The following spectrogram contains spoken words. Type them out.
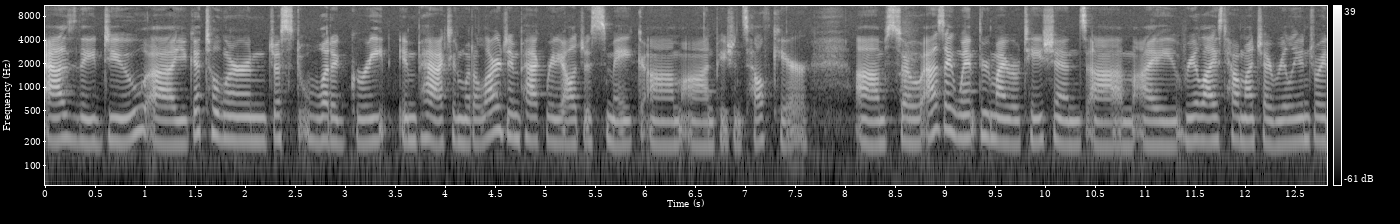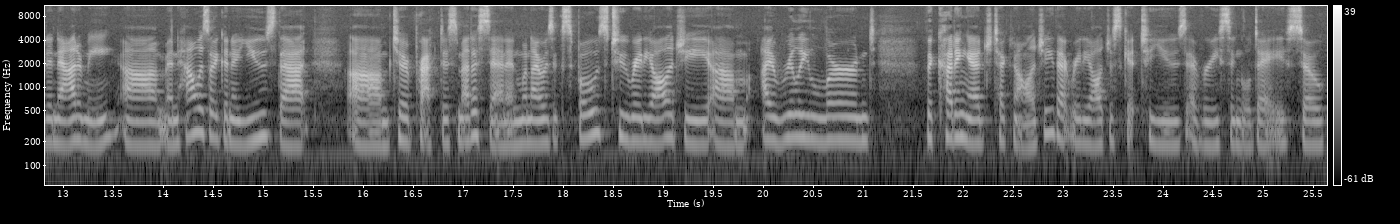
as they do, uh, you get to learn just what a great impact and what a large impact radiologists make um, on patients' health care. Um, so as I went through my rotations, um, I realized how much I really enjoyed anatomy um, and how was I going to use that um, to practice medicine. And when I was exposed to radiology, um, I really learned the cutting edge technology that radiologists get to use every single day. So,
